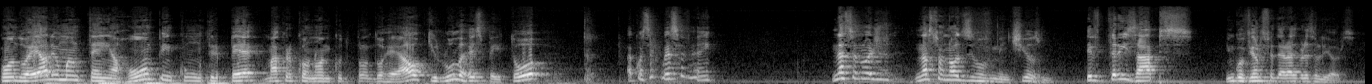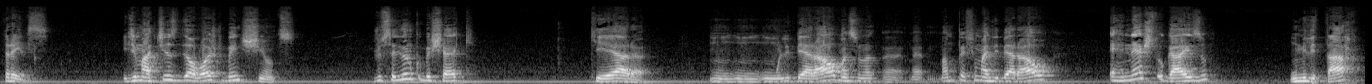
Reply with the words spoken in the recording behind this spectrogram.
Quando ela e o Mantenha rompem com o tripé macroeconômico do plano do real, que Lula respeitou, a consequência vem. Nacional, nacional desenvolvimentismo teve três ápices em governos federais brasileiros. Três. E de matizes ideológicos bem distintos. Juscelino Kubitschek, que era um, um- um liberal, mas é, é, um perfil mais liberal. Ernesto Geisel, um militar.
